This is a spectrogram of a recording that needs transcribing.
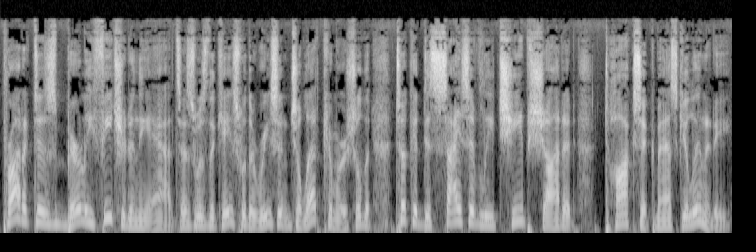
product is barely featured in the ads, as was the case with a recent Gillette commercial that took a decisively cheap shot at toxic masculinity.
